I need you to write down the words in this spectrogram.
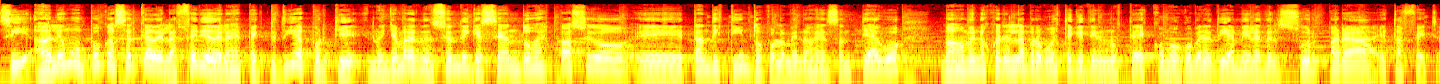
Sí, hablemos un poco acerca de la feria, de las expectativas, porque nos llama la atención de que sean dos espacios eh, tan distintos, por lo menos en Santiago. Más o menos, ¿cuál es la propuesta que tienen ustedes como Cooperativa Mieles del Sur para esta fecha?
